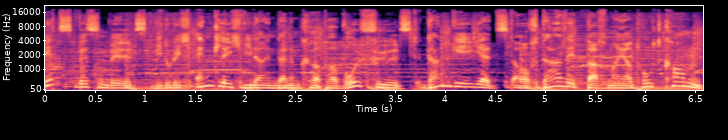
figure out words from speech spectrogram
jetzt wissen willst, wie du dich endlich wieder in deinem Körper wohlfühlst, dann geh jetzt auf davidbachmeier.com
